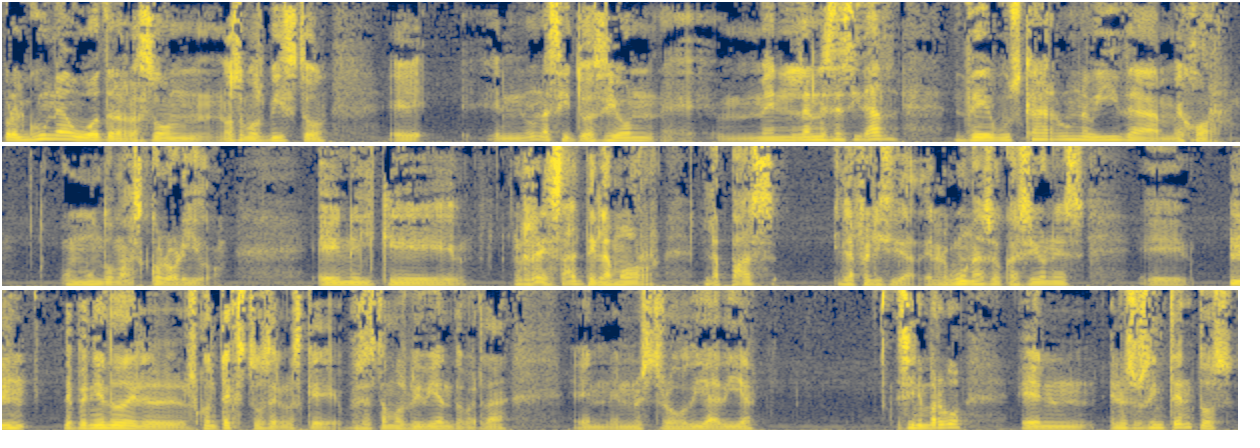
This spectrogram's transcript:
Por alguna u otra razón nos hemos visto eh, en una situación, eh, en la necesidad de buscar una vida mejor, un mundo más colorido, en el que resalte el amor, la paz y la felicidad. En algunas ocasiones, eh, dependiendo de los contextos en los que pues, estamos viviendo, ¿verdad? En, nuestro día a día. Sin embargo, en, en nuestros intentos,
